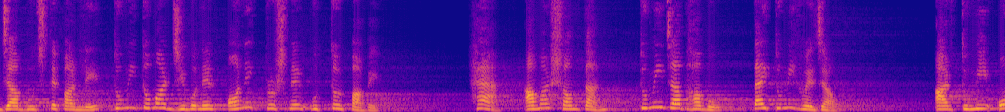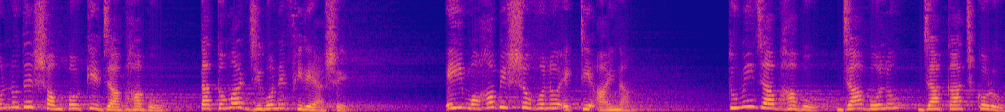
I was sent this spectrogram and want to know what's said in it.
যা বুঝতে পারলে তুমি তোমার জীবনের অনেক প্রশ্নের উত্তর পাবে। হ্যাঁ আমার সন্তান, তুমি যা ভাবো, তাই তুমি হয়ে যাও। আর তুমি অন্যদের সম্পর্কে যা ভাবো তা তোমার জীবনে ফিরে আসে। এই মহাবিশ্ব হলো একটি আয়না। তুমি যা ভাবো, যা বলো, যা কাজ করো,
